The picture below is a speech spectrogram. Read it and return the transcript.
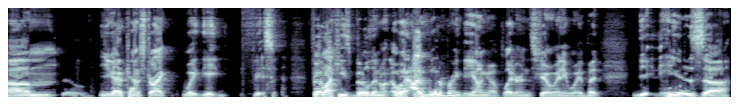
Um, no. You got to kind of strike. Wait, you, feel like he's building on. Well, I want to bring DeJong up later in the show anyway, but he is. uh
